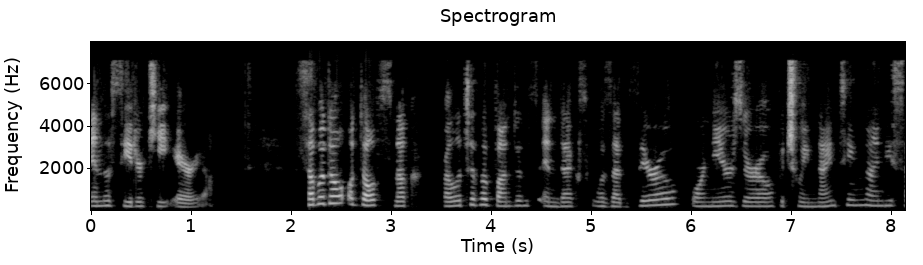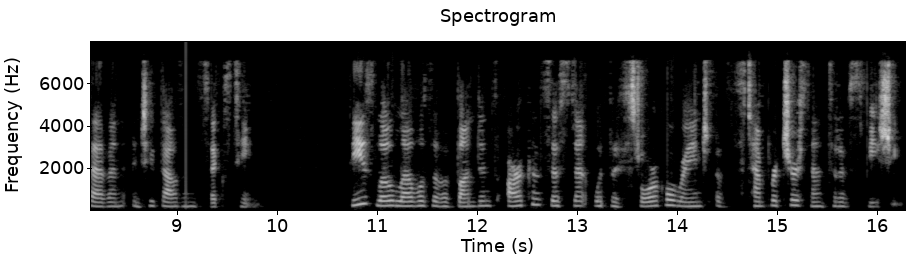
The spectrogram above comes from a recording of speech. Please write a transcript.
in the Cedar Key area. Subadult adult snook relative abundance index was at zero or near zero between 1997 and 2016. These low levels of abundance are consistent with the historical range of this temperature-sensitive species.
